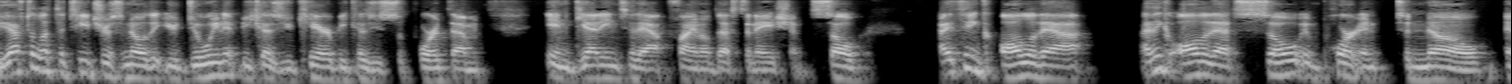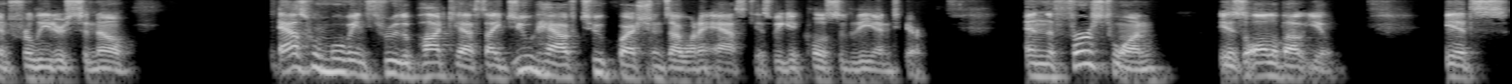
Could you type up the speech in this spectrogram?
you have to let the teachers know that you're doing it because you care, because you support them in getting to that final destination. So I think all of that, I think all of that's so important to know and for leaders to know. As we're moving through the podcast, I do have two questions I want to ask as we get closer to the end here. And the first one is all about you. It's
